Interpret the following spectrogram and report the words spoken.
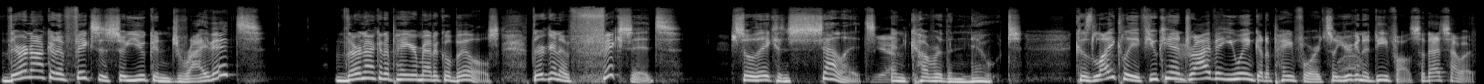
they're not going to fix it so you can drive it. They're not going to pay your medical bills. They're going to fix it so they can sell it Yeah. and cover the note. Because likely, if you can't hmm. drive it, you ain't going to pay for it. So you're going to default. So that's how it.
